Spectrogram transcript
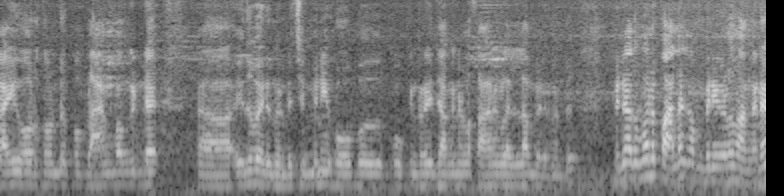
കൈ കോർത്തുകൊണ്ട് ഇപ്പോൾ ബ്ലാങ് പങ്കിന്റെ ഇത് വരുന്നുണ്ട്. ചിമ്മിനി ഹോബ് കുക്കിംഗ് റേഞ്ച് അങ്ങനെയുള്ള സാധനങ്ങളെല്ലാം വരുന്നുണ്ട്. പിന്നെ അതുപോലെ പല കമ്പനികളും അങ്ങനെ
